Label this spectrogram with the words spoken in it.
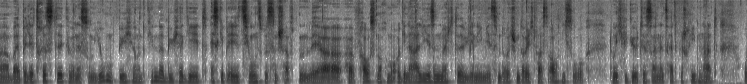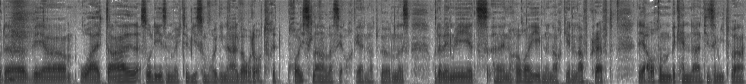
Äh, bei Belletristik, wenn es um Jugendbücher und Kinderbücher geht. Es gibt Editionswissenschaften. Wer äh, Faust noch im Original lesen möchte, wir nehmen jetzt im Deutschunterricht fast auch nicht so durch, wie Goethe es seinerzeit geschrieben hat. Oder wer Roald Dahl so lesen möchte, wie es im Original war. Oder Ottfried Preußler, was ja auch geändert worden ist. Oder wenn wir jetzt äh, in Horrorebene nachgehen, Lovecraft, der auch ein bekennender Antisemit war.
